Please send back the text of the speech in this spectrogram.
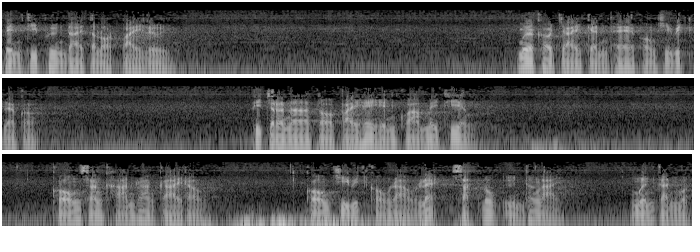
เป็นที่พึ่งได้ตลอดไปเลย เมื่อเข้าใจแก่นแท้ของชีวิตแล้วก็ พิจารณาต่อไปให้เห็นความไม่เที่ยง ของสังขารร่างกายเรา ของชีวิตของเราและสัตว์โลกอื่นทั้งหลาย เหมือนกันหมด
